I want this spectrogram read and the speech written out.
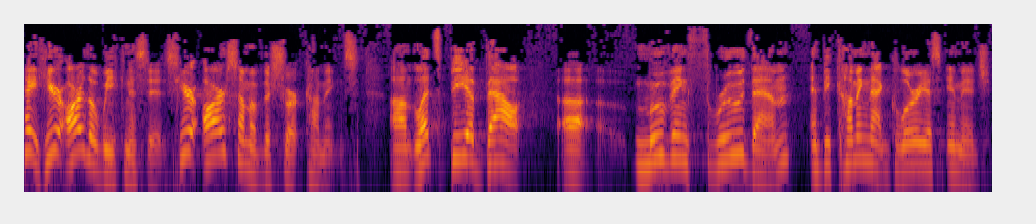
Hey, here are the weaknesses. Here are some of the shortcomings. Um, let's be about uh, moving through them and becoming that glorious image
